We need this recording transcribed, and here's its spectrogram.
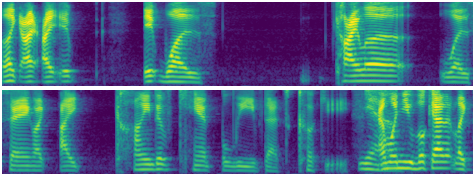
Like I, I it it was Kyla was saying like I kind of can't believe that's cookie. Yeah. And when you look at it like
